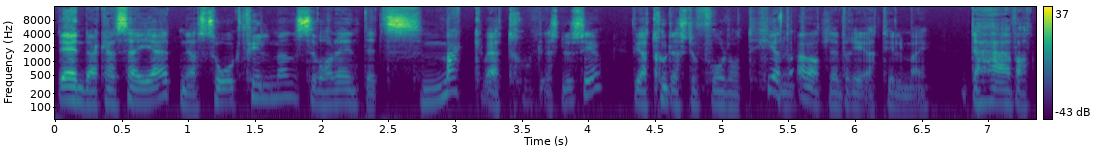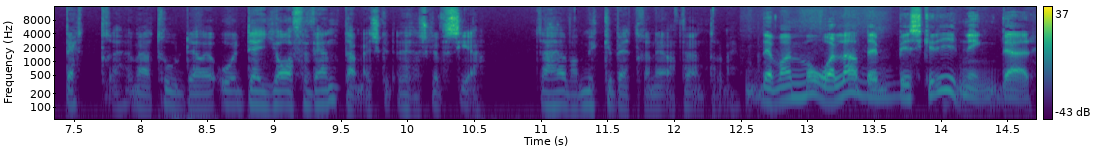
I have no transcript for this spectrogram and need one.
Det enda jag kan säga är att när jag såg filmen så var det inte ett smack vad jag trodde jag skulle se. För jag trodde jag skulle få något helt annat levererat till mig. Det här var bättre än vad jag trodde och det jag förväntade mig skulle, att jag skulle få se. Det här var mycket bättre än jag förväntade mig. Det var en målad beskrivning där.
